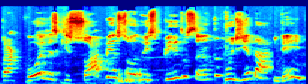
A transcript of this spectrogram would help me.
para coisas que só a pessoa do Espírito Santo podia dar, entende?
